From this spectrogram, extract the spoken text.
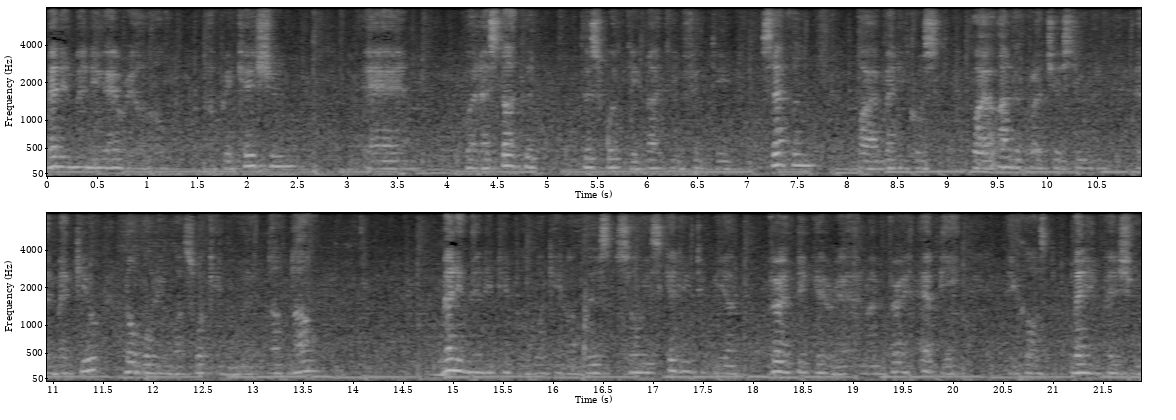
many, many areas of application. And when I started this work in 1957, by a medical, while undergraduate student at McGill, nobody was working on it. Now, now, many, many people working on this, so it's getting to be a very big area, and I'm very happy because many patients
